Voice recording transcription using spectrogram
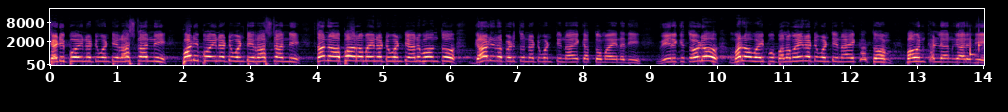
చెడిపోయినటువంటి రాష్ట్రాన్ని పడిపోయినటువంటి రాష్ట్రాన్ని తన అపారమైనటువంటి అనుభవంతో గాడిన పెడుతున్నటువంటి నాయకత్వం ఆయనది. వీరికి తోడు మరోవైపు బలమైనటువంటి నాయకత్వం పవన్ కళ్యాణ్ గారిది.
